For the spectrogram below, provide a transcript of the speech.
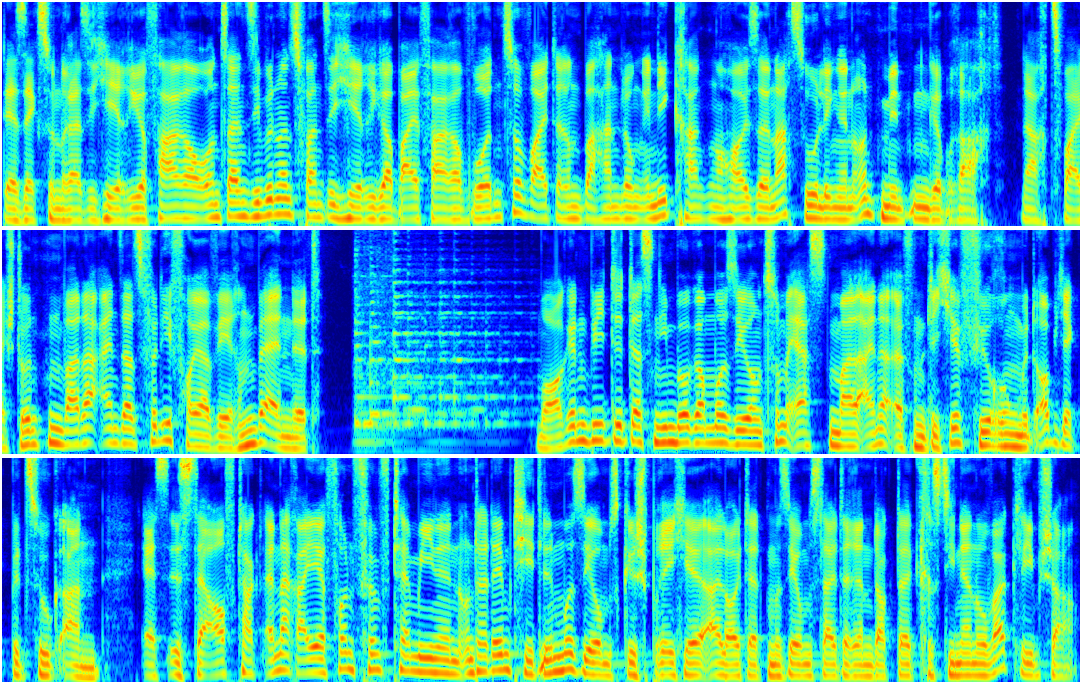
Der 36-jährige Fahrer und sein 27-jähriger Beifahrer wurden zur weiteren Behandlung in die Krankenhäuser nach Sulingen und Minden gebracht. Nach zwei Stunden war der Einsatz für die Feuerwehren beendet. Morgen bietet das Nienburger Museum zum ersten Mal eine öffentliche Führung mit Objektbezug an. Es ist der Auftakt einer Reihe von fünf Terminen unter dem Titel Museumsgespräche, erläutert Museumsleiterin Dr. Christina Nova-Kliebscher.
